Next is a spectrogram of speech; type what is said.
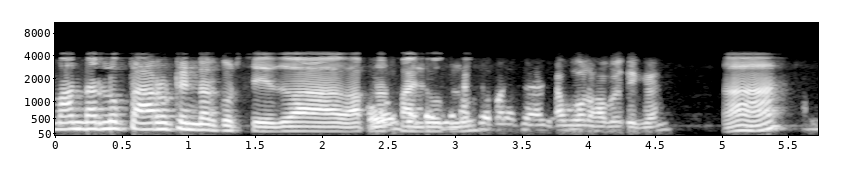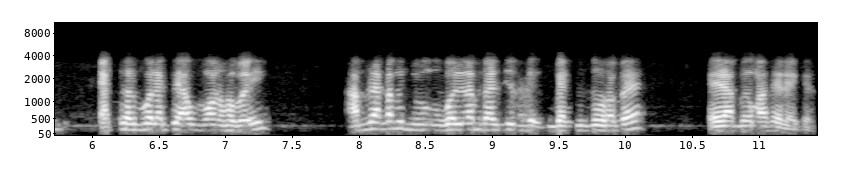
মান্দার লোক তো আরও টেন্ডার করছে যে আপনার পাইলো অপমান হবে দেখবেন। হ্যাঁ একটার পর একটা অপমান হবেই। আপনাকে আমি বললাম ব্যক্তি- ব্যক্তিগতভাবে এর আপনি মাথায় রাখেন।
